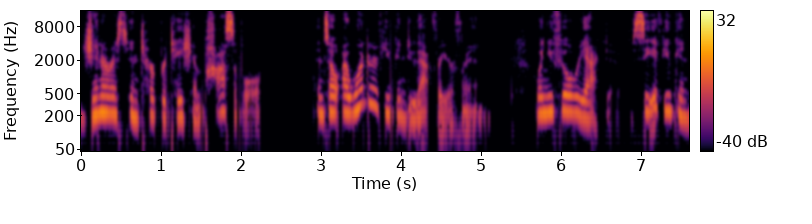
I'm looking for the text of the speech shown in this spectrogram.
generous interpretation possible. And so I wonder if you can do that for your friend. When you feel reactive, see if you can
